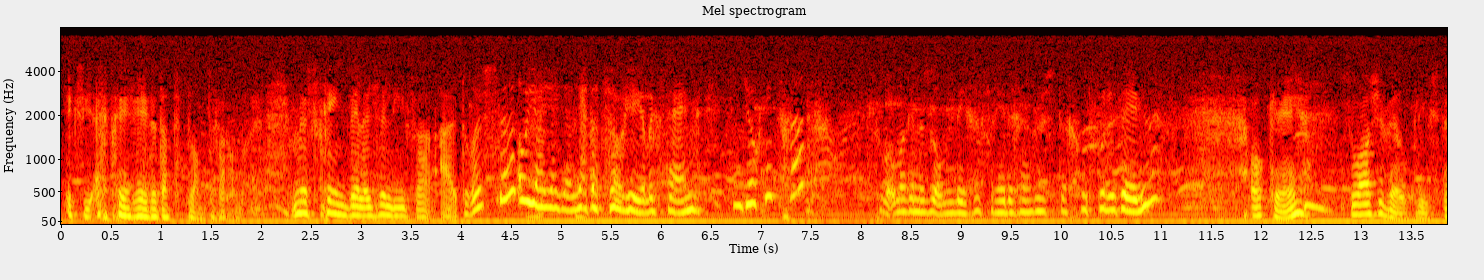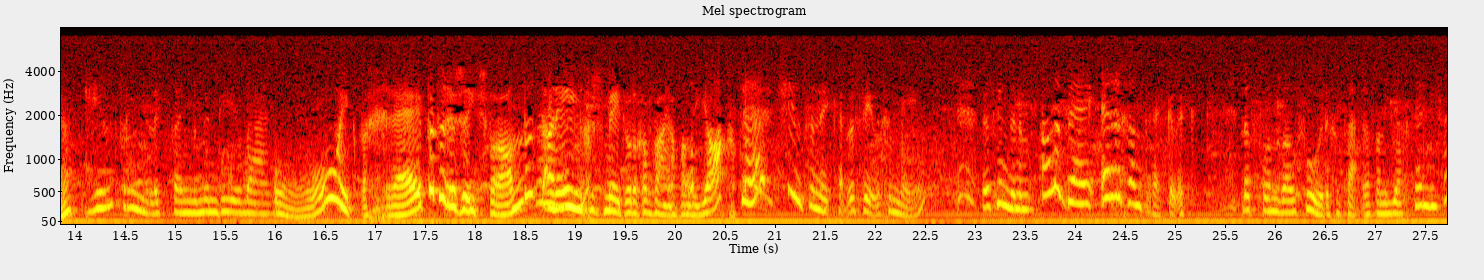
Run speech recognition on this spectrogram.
Ik zie echt geen reden dat plan te veranderen. Misschien willen ze liever uitrusten. Oh ja, ja, ja, ja, dat zou heerlijk zijn. Vind je ook niet, schat? Gewoon maar in de zon liggen, vredig en rustig. Goed voor de zenuwen. Oké, zoals je wilt, liefste. Heel vriendelijk van je, mijn dierbare. Oh, ik begrijp het. Er is iets veranderd. Aaneengesmeed door de gevaren van de jacht. hè? Shields en ik hebben veel gemeen. We vinden hem allebei erg aantrekkelijk. Dat vonden we al voor de gevaren van de jacht, hè, lieve?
